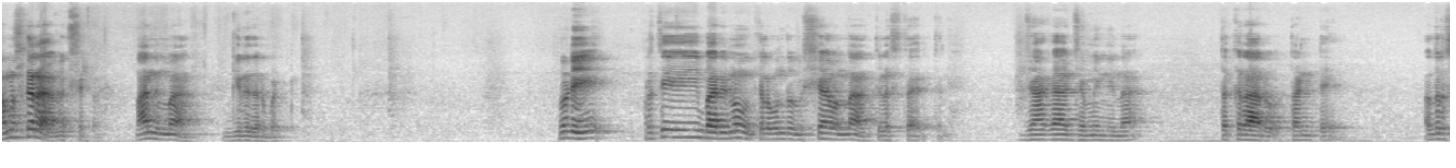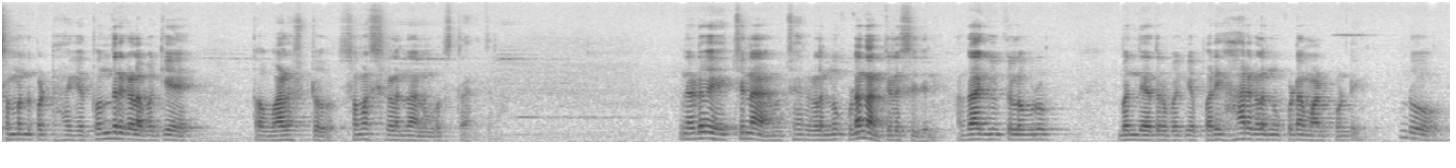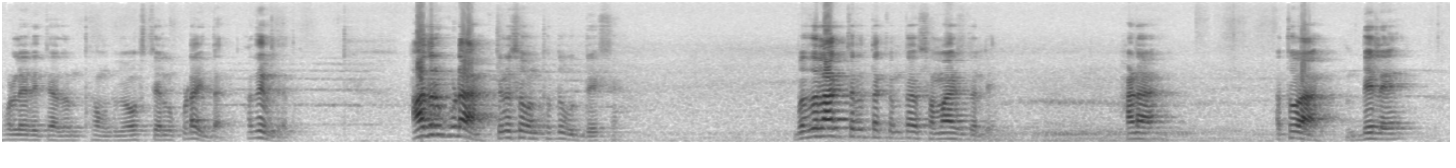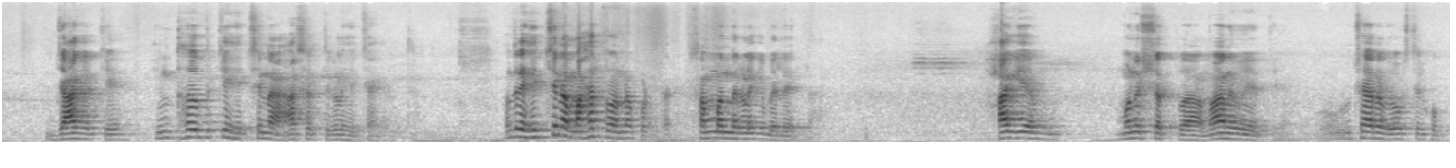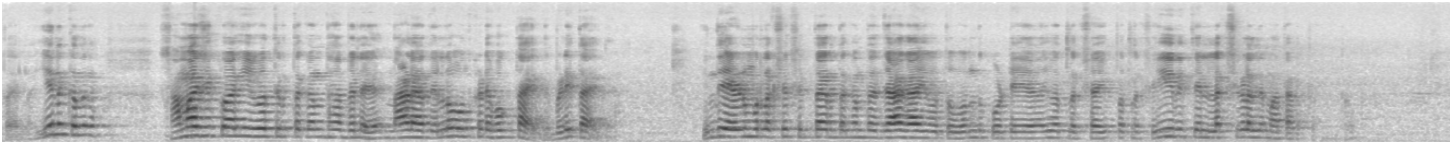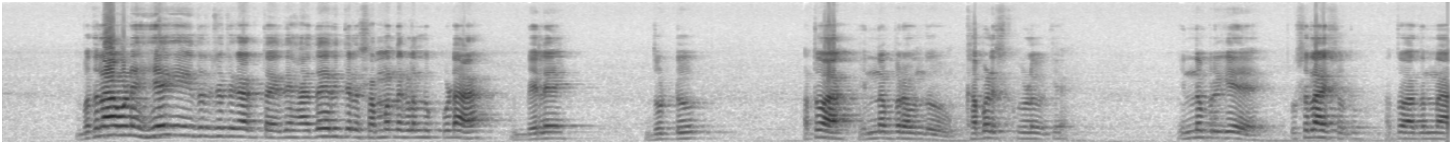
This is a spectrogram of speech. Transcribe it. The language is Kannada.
ನಮಸ್ಕಾರ ವೀಕ್ಷಕರ. ನಾನು ನಿಮ್ಮ ಗಿರಿಧರ್ ಭಟ್. ನೋಡಿ, ಪ್ರತಿ ಬಾರಿನೂ ಕೆಲವೊಂದು ವಿಷಯವನ್ನು ತಿಳಿಸ್ತಾ ಇರ್ತೇನೆ. ಜಾಗ, ಜಮೀನಿನ ತಕರಾರು, ತಂಟೆ, ಅದರ ಸಂಬಂಧಪಟ್ಟ ಹಾಗೆ ತೊಂದರೆಗಳ ಬಗ್ಗೆ ತಾವು ಭಾಳಷ್ಟು ಸಮಸ್ಯೆಗಳನ್ನು ಅನುಭವಿಸ್ತಾ ಇರ್ತಾರೆ. ನಡುವೆ ಹೆಚ್ಚಿನ ವಿಚಾರಗಳನ್ನು ಕೂಡ ನಾನು ತಿಳಿಸಿದ್ದೀನಿ. ಆದಾಗ್ಯೂ ಕೆಲವರು ಬಂದು ಅದರ ಬಗ್ಗೆ ಪರಿಹಾರಗಳನ್ನು ಕೂಡ ಮಾಡಿಕೊಂಡು ಒಂದು ಒಳ್ಳೆಯ ರೀತಿಯಾದಂಥ ಒಂದು ವ್ಯವಸ್ಥೆಯಲ್ಲೂ ಕೂಡ ಇದ್ದಾರೆ ಅದಿರಲಿ ಅದು. ಆದರೂ ಕೂಡ ತಿಳಿಸುವಂಥದ್ದು ಉದ್ದೇಶ. ಬದಲಾಗ್ತಿರತಕ್ಕಂಥ ಸಮಾಜದಲ್ಲಿ ಹಣ ಅಥವಾ ಬೆಲೆ ಜಾಗಕ್ಕೆ ಇಂಥದ್ದಕ್ಕೆ ಹೆಚ್ಚಿನ ಆಸಕ್ತಿಗಳು ಹೆಚ್ಚಾಗಿರುತ್ತೆ. ಅಂದರೆ ಹೆಚ್ಚಿನ ಮಹತ್ವವನ್ನು ಕೊಡ್ತಾರೆ. ಸಂಬಂಧಗಳಿಗೆ ಬೆಲೆ ಇಲ್ಲ. ಹಾಗೆ ಮನುಷ್ಯತ್ವ, ಮಾನವೀಯತೆ ವಿಚಾರ ವ್ಯವಸ್ಥೆಗೆ ಹೋಗ್ತಾ ಇಲ್ಲ. ಏನಕ್ಕಂದ್ರೆ ಸಾಮಾಜಿಕವಾಗಿ ಇವತ್ತಿರ್ತಕ್ಕಂತಹ ಬೆಲೆ ನಾಳೆ ಅದೆಲ್ಲೋ ಒಂದು ಕಡೆ ಹೋಗ್ತಾ ಇದೆ, ಬೆಳೀತಾ ಇದೆ. ಹಿಂದೆ ಎರಡು ಮೂರು ಲಕ್ಷಕ್ಕೆ ಸಿಗ್ತಾ ಇರತಕ್ಕಂಥ ಜಾಗ ಇವತ್ತು ಒಂದು ಕೋಟಿ, ಐವತ್ತು ಲಕ್ಷ, ಇಪ್ಪತ್ತು ಲಕ್ಷ ಈ ರೀತಿಯಲ್ಲಿ ಲಕ್ಷಗಳಲ್ಲಿ ಮಾತಾಡ್ತಕ್ಕಂಥದ್ದು ಬದಲಾವಣೆ ಹೇಗೆ ಇದ್ರ ಜೊತೆಗೆ ಆಗ್ತಾ ಇದೆ, ಅದೇ ರೀತಿಯಲ್ಲಿ ಸಂಬಂಧಗಳಲ್ಲೂ ಕೂಡ ಬೆಲೆ, ದುಡ್ಡು ಅಥವಾ ಇನ್ನೊಬ್ಬರ ಒಂದು ಕಬಳಿಸಿಕೊಳ್ಳುವಿಕೆ ಇನ್ನೊಬ್ಬರಿಗೆ ಉಸಲಾಯಿಸೋದು ಅಥವಾ ಅದನ್ನು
